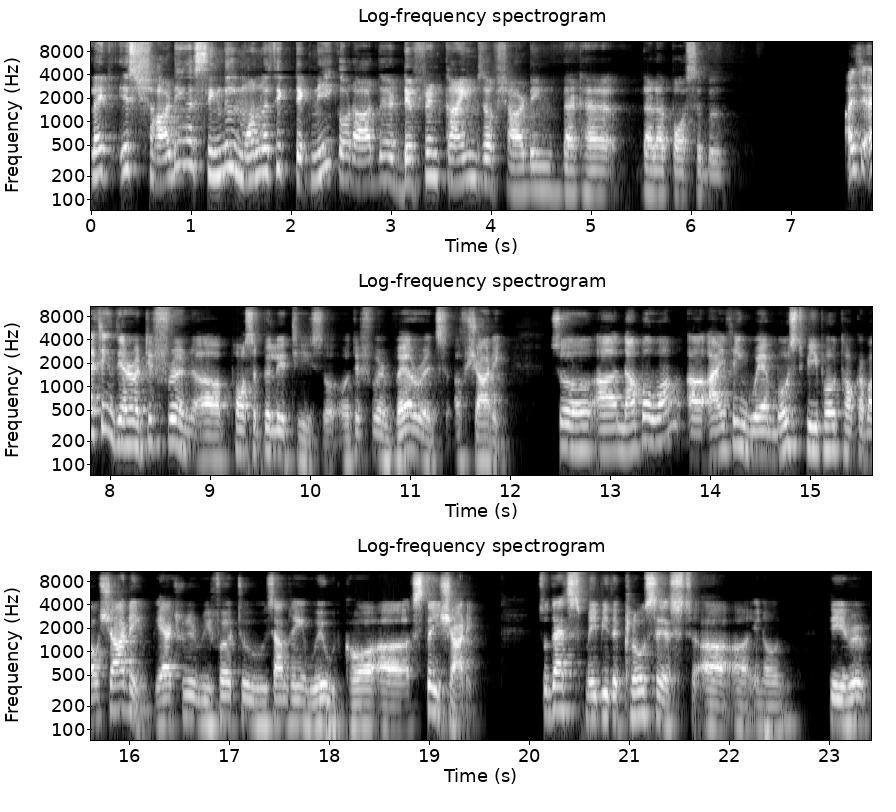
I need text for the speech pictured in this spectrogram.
like, is sharding a single monolithic technique, or are there different kinds of sharding that have that are possible? I, th- I think there are different uh, possibilities or, or, different variants of sharding. So uh, number one, uh, I think where most people talk about sharding, they actually refer to something we would call uh, state sharding. So that's maybe the closest, uh, uh, you know, der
